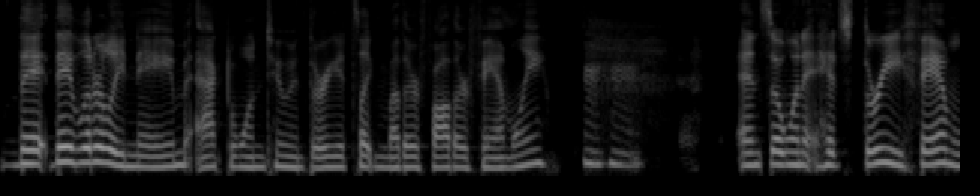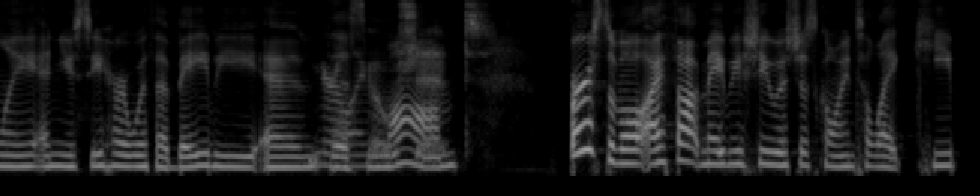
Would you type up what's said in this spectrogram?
they they literally name Act One, Two, and Three. It's like mother, father, family. Mm-hmm. And so when it hits three, family, and you see her with a baby and You're this like, oh, mom, shit. First of all, I thought maybe she was just going to like keep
